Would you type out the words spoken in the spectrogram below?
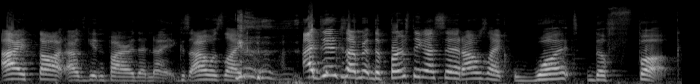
I thought I was getting fired that night because I was like, I did because I meant the first thing I said I was like, what the fuck.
